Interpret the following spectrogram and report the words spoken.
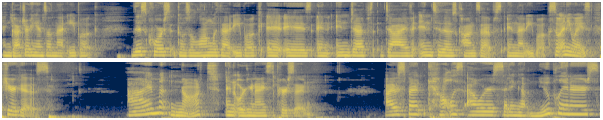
and got your hands on that ebook, this course goes along with that ebook. It is an in depth dive into those concepts in that ebook. So, anyways, here it goes. I'm not an organized person. I've spent countless hours setting up new planners,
